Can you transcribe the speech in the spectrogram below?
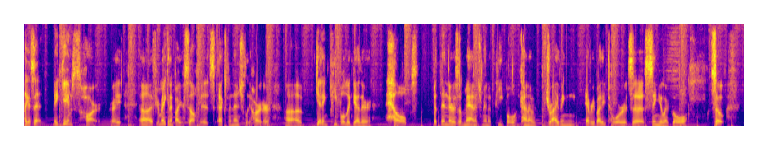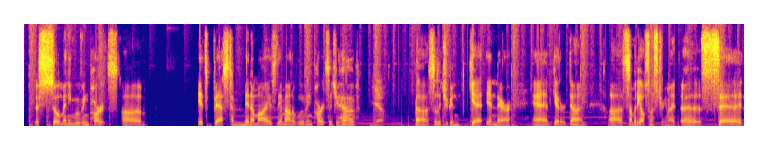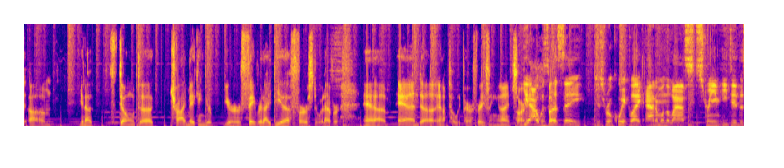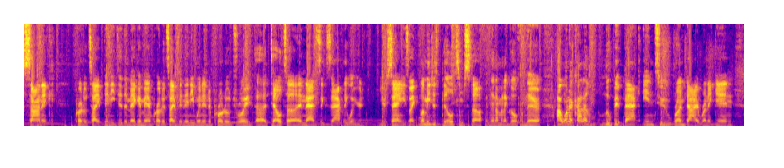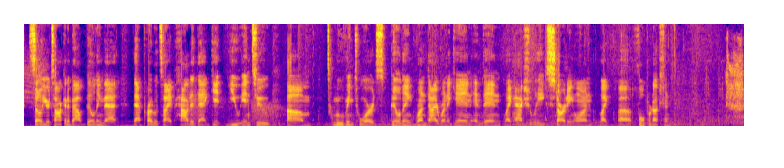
like I said, make games is hard, right? Uh, if you're making it by yourself, it's exponentially harder. Uh, getting people together helps, but then there's a management of people and kind of driving everybody towards a singular goal. So there's so many moving parts. Um, it's best to minimize the amount of moving parts that you have. Yeah uh, so that you can get in there and get her done. Uh, somebody else on the stream uh, said, um, you know, don't uh, try making your your favorite idea first or whatever. Um, and uh, and I'm totally paraphrasing. I'm sorry. Yeah, I was but, gonna say just real quick, like Adam on the last stream, he did the Sonic prototype, then he did the Mega Man prototype, and then he went into Proto Droid uh, Delta, and that's exactly what you're you're saying. He's like, let me just build some stuff and then I'm gonna go from there. I want to kind of loop it back into Run Die Run Again. So you're talking about building that that prototype. How did that get you into um, moving towards building Run Die Run Again and then like actually starting on like uh, full production?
